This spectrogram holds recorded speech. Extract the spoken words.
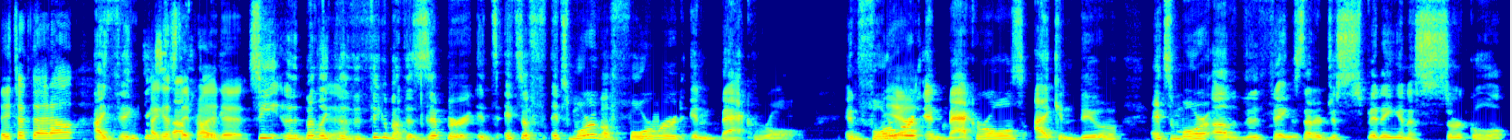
they took that out. I think they I guess they probably doing did. See, but like the, Yeah. the thing about the zipper, it's it's a it's more of a forward and back roll. And forward and back rolls I can do. It's more of the things that are just spinning in a circle,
